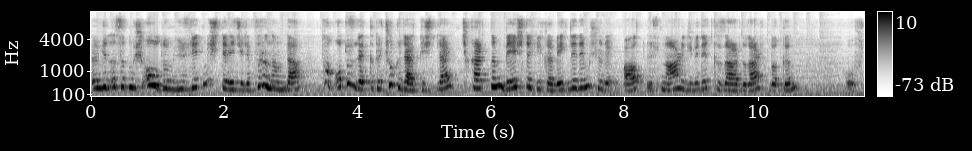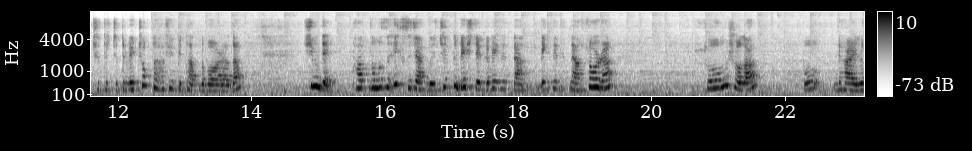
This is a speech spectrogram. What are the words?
Önceden ısıtmış olduğum 170 dereceli fırınımda tam 30 dakikada çok güzel piştiler. Çıkarttım 5 dakika bekledim. Şöyle alt üst nar gibi de kızardılar. Bakın. Of çıtır çıtır ve çok da hafif bir tatlı bu arada. Şimdi tatlımızın ilk sıcaklığı çıktı. 5 dakika bekledikten, bekledikten sonra soğumuş olan bu bir hayli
